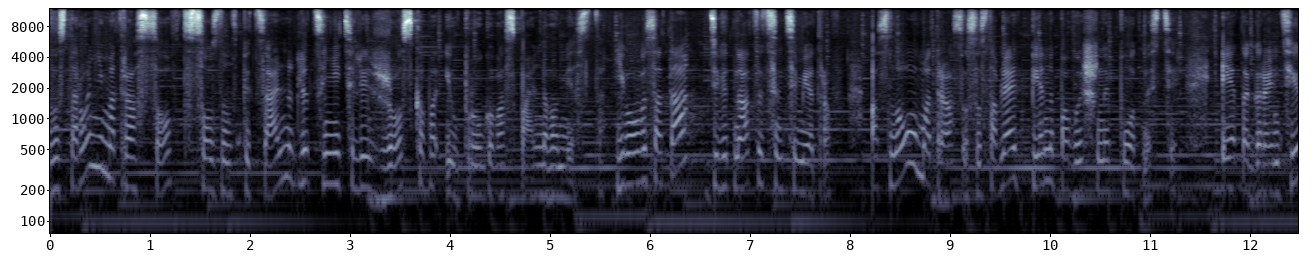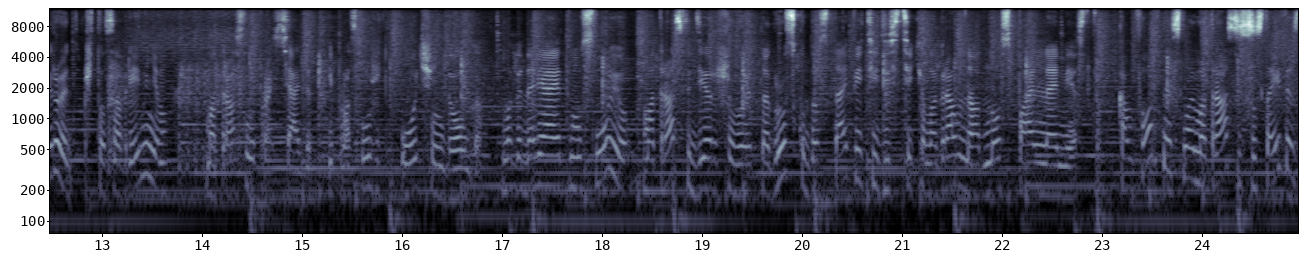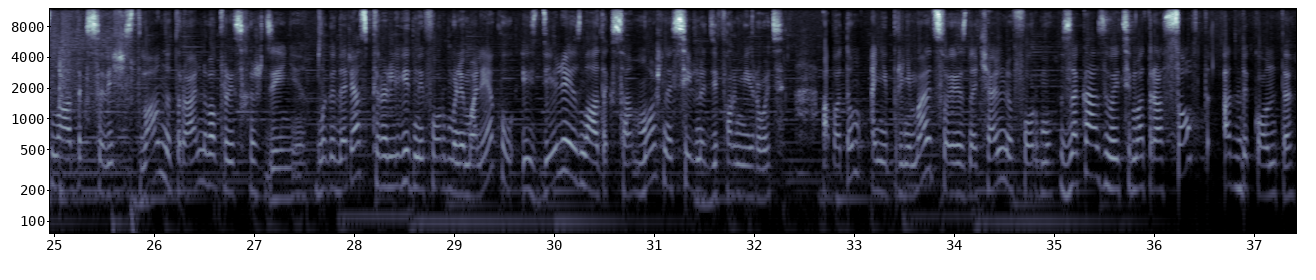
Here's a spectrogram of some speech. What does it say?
Двусторонний матрас Soft создан специально для ценителей жесткого и упругого спального места. Его высота 19 сантиметров. Основу матраса составляет пена повышенной плотности. Это гарантирует, что со временем матрас не просядет и прослужит очень долго. Благодаря этому слою матрас выдерживает нагрузку до 150 кг на одно спальное место. Комфортный слой матраса состоит из латекса, вещества натурального происхождения. Благодаря спиралевидной формуле молекул изделия из латекса можно сильно деформировать, а потом они принимают свою изначальную форму. Заказывайте матрас Soft от Деконте.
